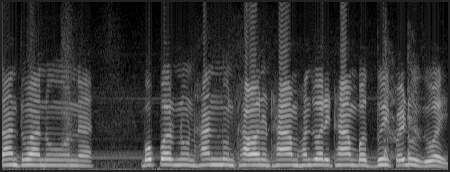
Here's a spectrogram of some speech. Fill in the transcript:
રાંધવાનું ને બપોરનું ને સાંજનું ને ખાવાનું ઠામ હંજવારી ઠામ બધુંય પડ્યું જ હોય.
